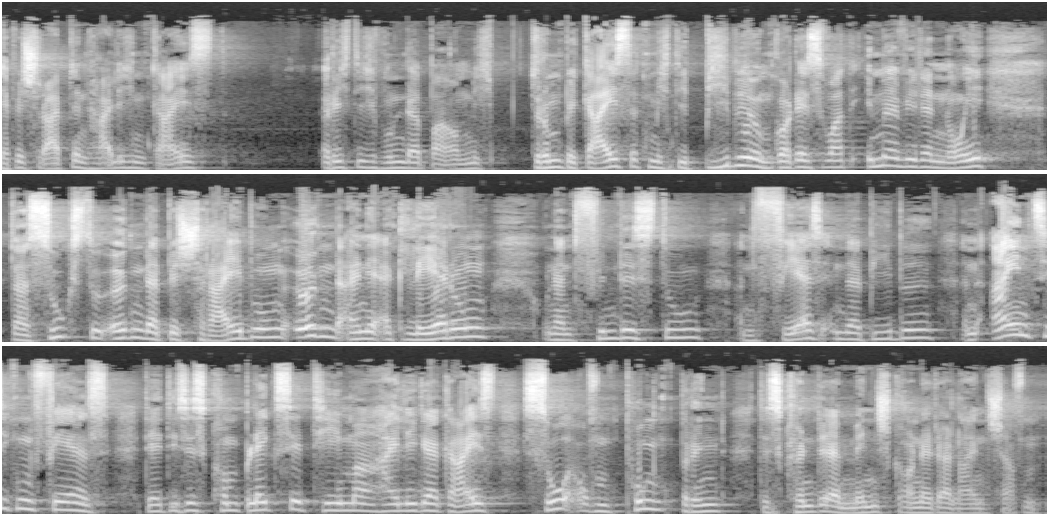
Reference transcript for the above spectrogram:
der beschreibt den Heiligen Geist richtig wunderbar. Und mich, drum begeistert mich die Bibel und Gottes Wort immer wieder neu. Da suchst du irgendeine Beschreibung, irgendeine Erklärung und dann findest du einen Vers in der Bibel, einen einzigen Vers, der dieses komplexe Thema Heiliger Geist so auf den Punkt bringt, das könnte ein Mensch gar nicht allein schaffen.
